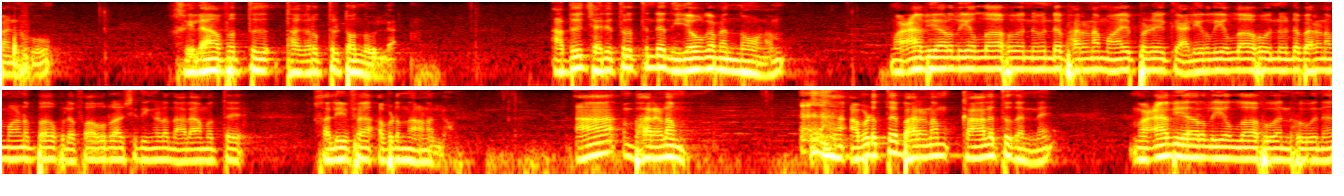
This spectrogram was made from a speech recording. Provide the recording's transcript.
അൻഹു ഖിലാഫത്ത് തകർത്തിട്ടൊന്നുമില്ല. അത് ചരിത്രത്തിന്റെ നിയോഗമെന്നോണം മുആവിയ റളിയല്ലാഹു അള്ളാഹുവിന്റെ ഭരണമായപ്പോഴേക്ക് അലി റളിയല്ലാഹു അള്ളാഹുവിന്റെ ഭരണമാണ് ഇപ്പോൾ ഖുലഫാഉർ റാഷിദിങ്ങളുടെ നാലാമത്തെ ഖലീഫ അവിടെ നിന്നാണല്ലോ ആ ഭരണം അവിടുത്തെ ഭരണം കാലത്ത് തന്നെ മഹാബിയാർലി അള്ളാഹു അൻഹുവിന്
